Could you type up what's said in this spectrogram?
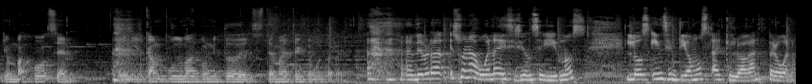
guion bajo SEM el campus más bonito del sistema de Tec de Monterrey. de verdad, es una buena decisión seguirnos. Los incentivamos a que lo hagan, pero bueno.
